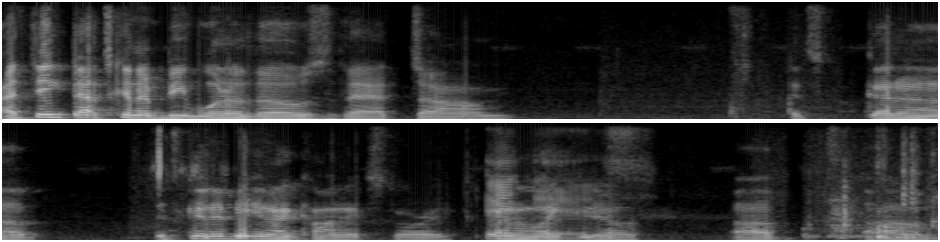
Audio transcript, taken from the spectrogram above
I think that's gonna be one of those that um, it's gonna it's gonna be an iconic story, kind of like you know, uh, um,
